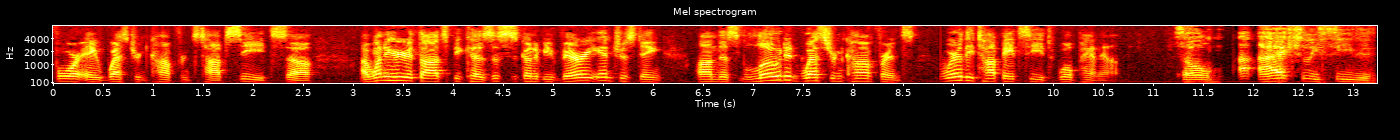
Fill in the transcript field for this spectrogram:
for a Western Conference top seed. So I want to hear your thoughts because this is going to be very interesting on this loaded Western Conference where the top eight seeds will pan out. So I actually see the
